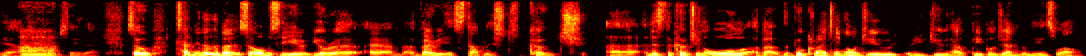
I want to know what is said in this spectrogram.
Yeah, I uh, say that. So tell me a little about. So obviously you're, you're a, um, a very established coach, uh, and is the coaching all about the book writing, or do you do you help people generally as well?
